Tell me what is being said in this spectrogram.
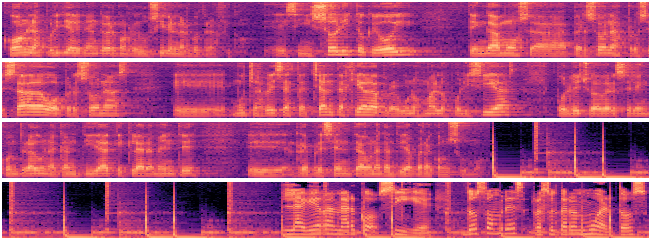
con las políticas que tengan que ver con reducir el narcotráfico. Es insólito que hoy tengamos a personas procesadas o a personas eh, muchas veces hasta chantajeadas por algunos malos policías por el hecho de haberse encontrado una cantidad que claramente eh, representa una cantidad para consumo. La guerra narco sigue. Dos hombres resultaron muertos,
